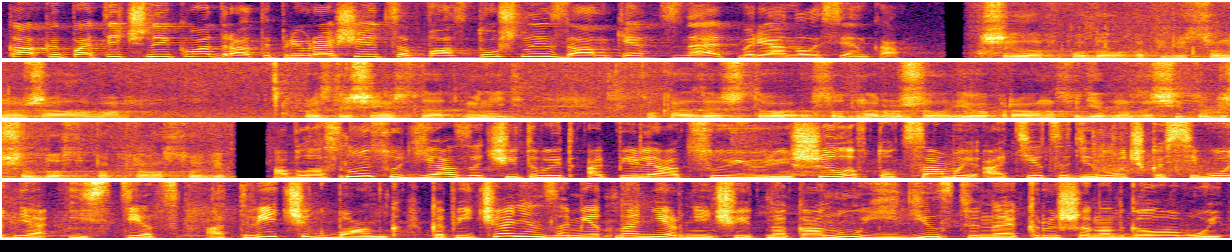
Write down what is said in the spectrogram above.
Как ипотечные квадраты превращаются в воздушные замки, знает Мариана Лысенко. Шилов подал апелляционную жалобу, просит решение суда отменить. Указывает, что суд нарушил его право на судебную защиту, лишил доступа к правосудию. Областной судья зачитывает апелляцию Юрий Шилов, тот самый отец-одиночка, сегодня истец. Ответчик – банк. Копейчанин заметно нервничает на кону единственная крыша над головой.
